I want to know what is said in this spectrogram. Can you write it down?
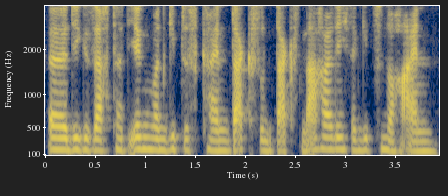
äh, die gesagt hat, irgendwann gibt es keinen DAX und DAX nachhaltig, dann gibt es nur noch einen.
